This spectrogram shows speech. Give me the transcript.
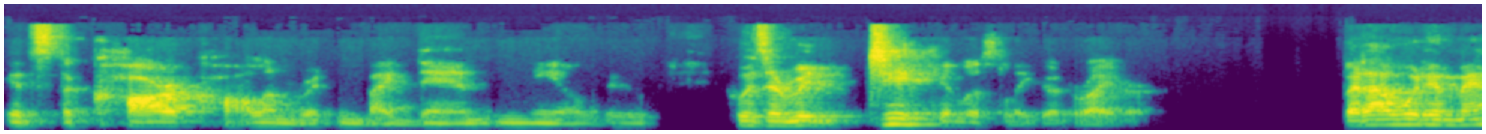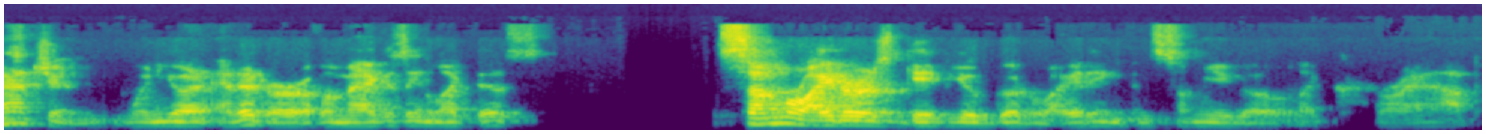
It's the car column written by Dan Neil, who, who is a ridiculously good writer. But I would imagine when you're an editor of a magazine like this, some writers give you good writing and some you go like crap.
